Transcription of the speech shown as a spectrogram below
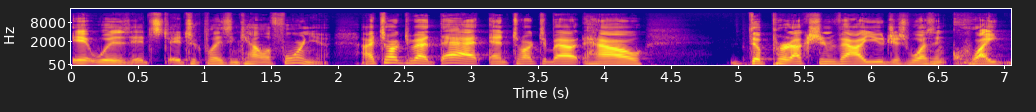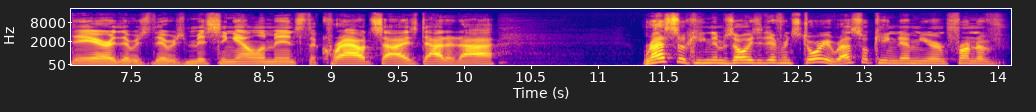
it was it's it took place in California. I talked about that and talked about how the production value just wasn't quite there. There was there was missing elements, the crowd size, da da da. Wrestle Kingdom is always a different story. Wrestle Kingdom, you're in front of,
